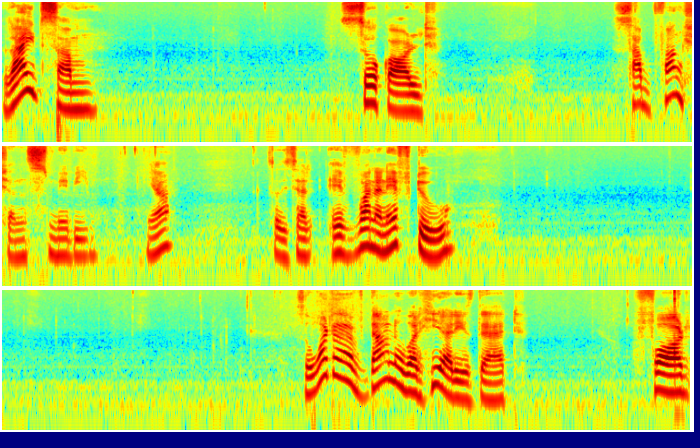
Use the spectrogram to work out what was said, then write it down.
write some so called sub functions maybe yeah. So, these are f 1 and f 2 So, what I have done over here is that for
